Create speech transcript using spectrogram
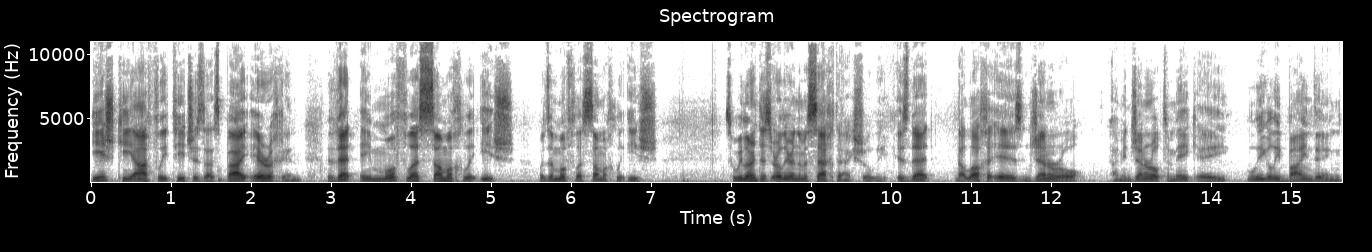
Ish Kiafli teaches us by Erechin that a mufla samach leish. What is a mufla samach leish? So we learned this earlier in the Masechta. Actually, is that the halacha is in general. I mean, general to make a legally binding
